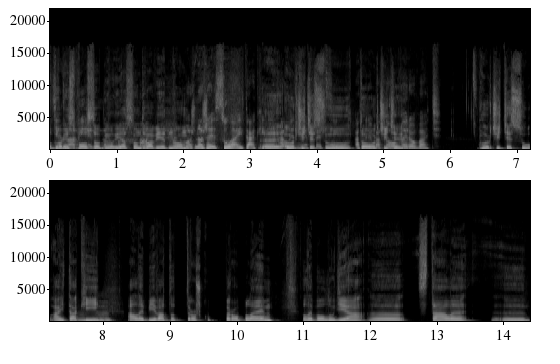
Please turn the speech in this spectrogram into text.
odborne spôsobil. Ja som dva v jednom. Možno, že sú aj takí. E, určite sú, to určite. to overovať. Určite sú aj takí, Mhm. ale býva to trošku problém, lebo ľudia e, stále e,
